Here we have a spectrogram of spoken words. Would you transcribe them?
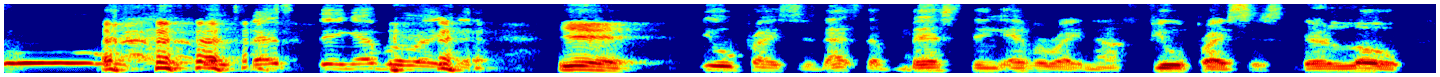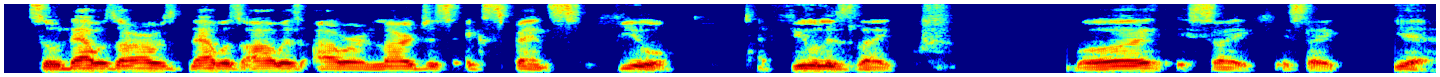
Ooh, best thing ever right now. Yeah fuel prices. That's the best thing ever right now. Fuel prices, they're low. So that was ours. That was always our largest expense, fuel. And fuel is like, boy, it's like it's like yeah.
